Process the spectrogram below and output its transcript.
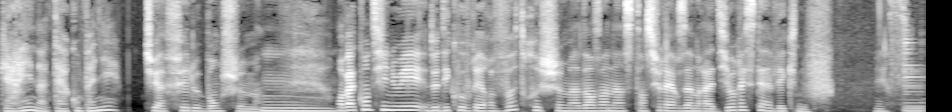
Karine, t'es accompagnée tu as fait le bon chemin. Hmm. On va continuer de découvrir votre chemin dans un instant sur RZN Radio. Restez avec nous. Merci.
